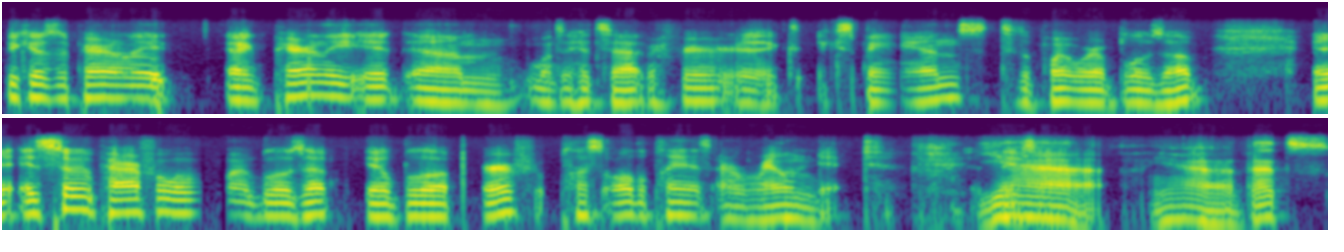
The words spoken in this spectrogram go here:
because apparently, apparently it um once it hits the atmosphere, it ex- expands to the point where it blows up, and it's so powerful when it blows up, it'll blow up Earth plus all the planets around it. yeah yeah that's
